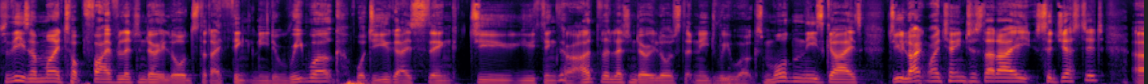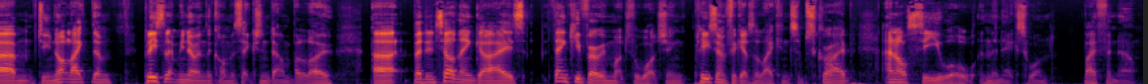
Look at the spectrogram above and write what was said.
So these are my top 5 legendary lords that I think need a rework. What do you guys think? Do you think there are other legendary lords that need reworks more than these guys? Do you like my changes that I suggested? Um, do you not like them? Please let me know in the comment section down below. Uh, but until then guys, thank you very much for watching. Please don't forget to like and subscribe and I'll see you all in the next one. Bye for now.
